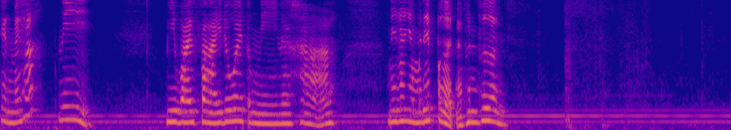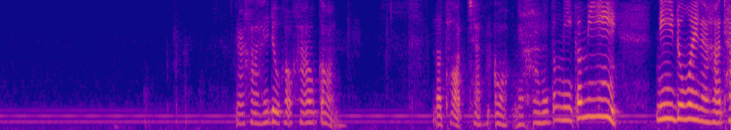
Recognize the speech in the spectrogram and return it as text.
เห็นไหมคะ นี่มี Wi-Fi ด้วยตรงนี้นะคะ นี่เรายังไม่ได้เปิดนะเพื่อนๆนะคะให้ดูคร่าวๆก่อน เราถอดชั้นออกนะคะ แล้วตรงนี้ก็มีนี่ด้วยนะคะท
